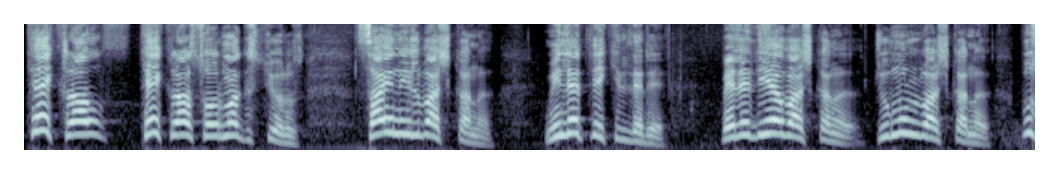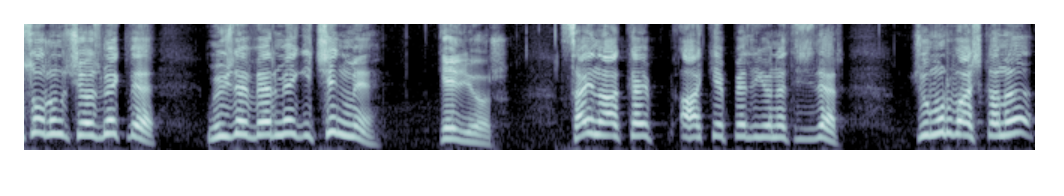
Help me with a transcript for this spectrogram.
Tekrar tekrar sormak istiyoruz. Sayın İl Başkanı, milletvekilleri, belediye başkanı, cumhurbaşkanı bu sorunu çözmek ve müjde vermek için mi geliyor? Sayın AKP'li yöneticiler, Cumhurbaşkanı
